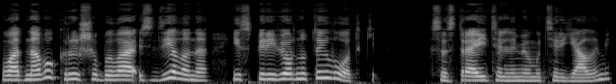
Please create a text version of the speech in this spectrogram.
У одного крыша была сделана из перевернутой лодки. Со строительными материалами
